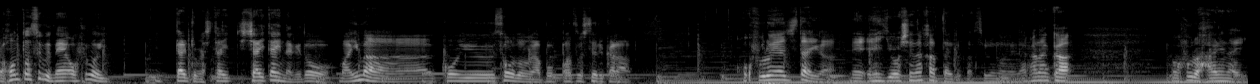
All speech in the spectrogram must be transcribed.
本当はすぐねお風呂行ったりとかしたいしちゃいたいんだけど、まあ、今こういう騒動が勃発してるからお風呂屋自体がね営業してなかったりとかするのでなかなかお風呂入れない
